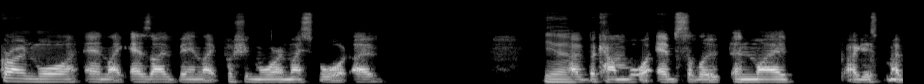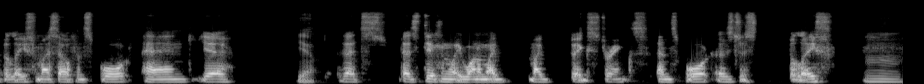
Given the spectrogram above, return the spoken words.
grown more, and like as I've been like pushing more in my sport, I've yeah I've become more absolute in my I guess my belief in myself in sport, and yeah, yeah, that's that's definitely one of my my big strengths in sport is just belief. Mm.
